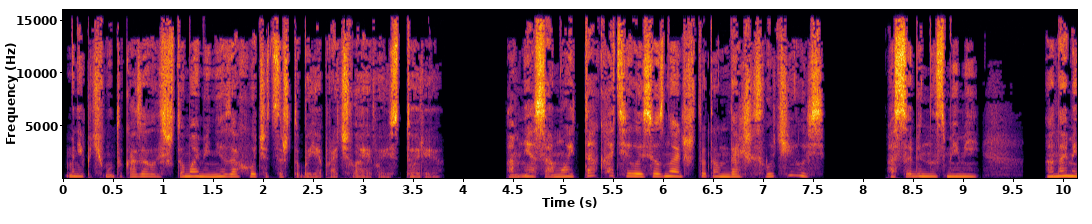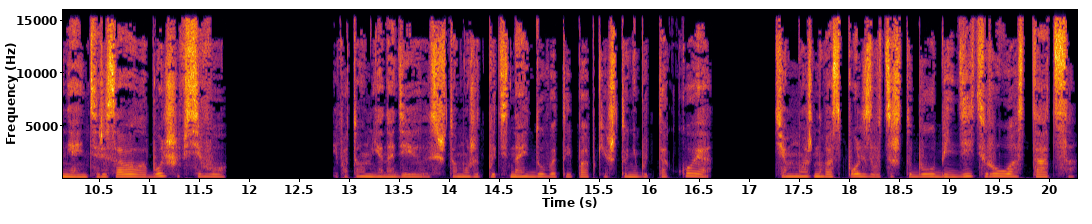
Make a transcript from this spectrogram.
Мне почему-то казалось, что маме не захочется, чтобы я прочла его историю. А мне самой так хотелось узнать, что там дальше случилось. Особенно с Мими. Она меня интересовала больше всего. И потом я надеялась, что, может быть, найду в этой папке что-нибудь такое, чем можно воспользоваться, чтобы убедить Ру остаться.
